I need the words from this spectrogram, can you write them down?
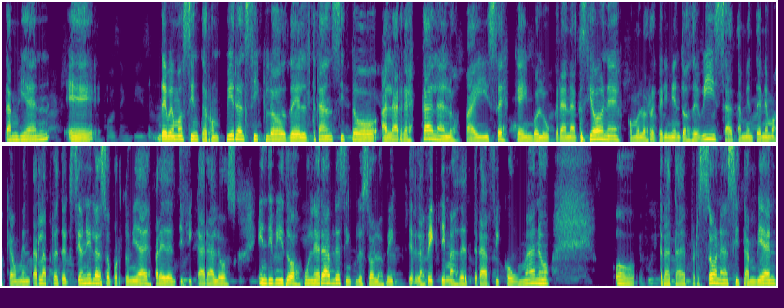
También eh, debemos interrumpir el ciclo del tránsito a larga escala en los países que involucran acciones como los requerimientos de visa. También tenemos que aumentar la protección y las oportunidades para identificar a los individuos vulnerables, incluso las víctimas de tráfico humano o trata de personas y también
